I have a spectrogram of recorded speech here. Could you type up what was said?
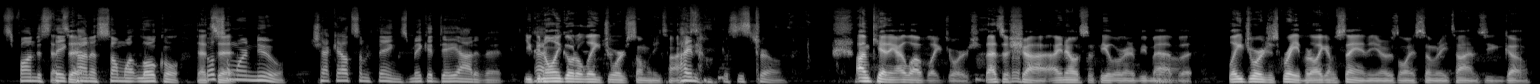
it's fun to stay kind of somewhat local. That's go it. somewhere new. Check out some things. Make a day out of it. You can Heck. only go to Lake George so many times. I know this is true. I'm kidding. I love Lake George. That's a shot. I know some people are going to be mad, Yeah. but Lake George is great. But like I'm saying, you know, there's only so many times you can go.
